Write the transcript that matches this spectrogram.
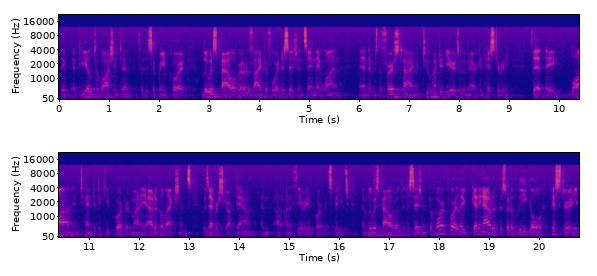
They appealed to Washington, to the Supreme Court. Lewis Powell wrote a five to four decision saying they won, and it was the first time in 200 years of American history that a law intended to keep corporate money out of elections was ever struck down and, uh, on a theory of corporate speech. And Lewis Powell wrote the decision. But more importantly, getting out of the sort of legal history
